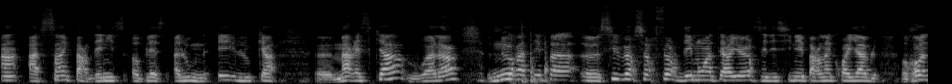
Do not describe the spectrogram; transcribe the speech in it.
1 à 5 par Dennis Hopeless Alum et Luca euh, Maresca, voilà. Ne ratez pas euh, Silver Surfer, démon intérieur, c'est dessiné par l'incroyable Ron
